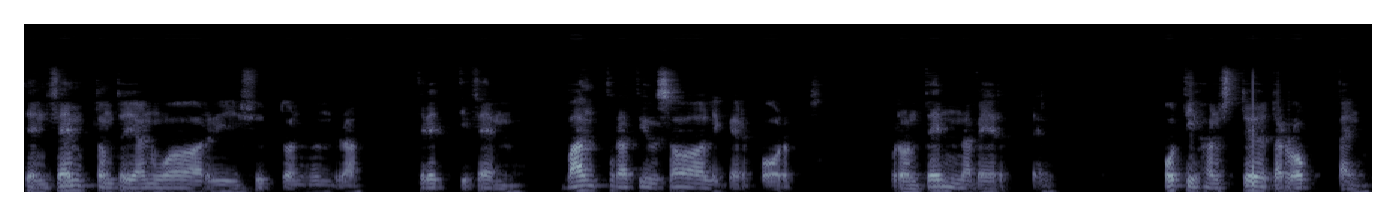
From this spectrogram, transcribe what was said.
Den 15 januari 1735 vantra till Saligerport från denna. Otti hans döda roppen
